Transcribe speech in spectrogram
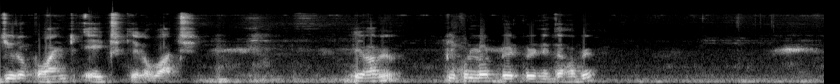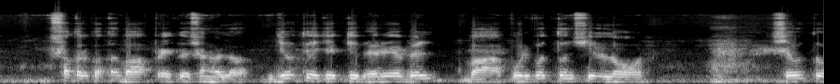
zero point eight kilo watt এভাবে পিপুল লোড বের করে নিতে হবে। সতর্কতা বা প্রিকশন হলো, যেহেতু এটি একটি ভেরিয়েবল বা পরিবর্তনশীল লোড সেহেতু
